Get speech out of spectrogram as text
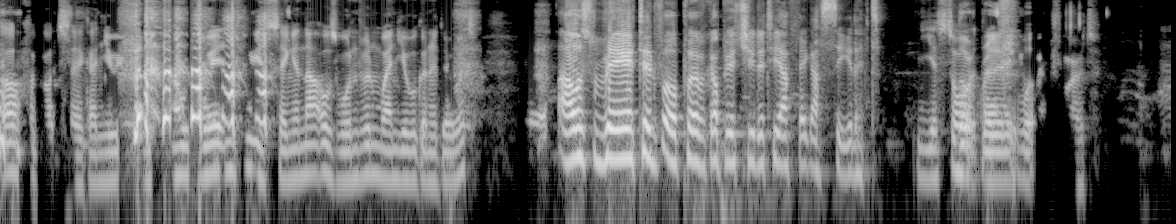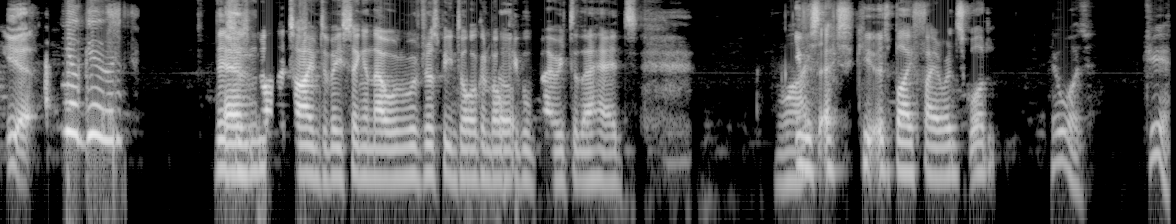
Oh, for God's sake! I knew. You I was waiting for you singing that. I was wondering when you were going to do it. I was waiting for a perfect opportunity. I think I seen it. You saw Not it. there, really, you what- went for it. yeah. This is Um, not the time to be singing that when we've just been talking about Oh. people buried to their heads. Why? He was executed by firing squad. Who was? Gee.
